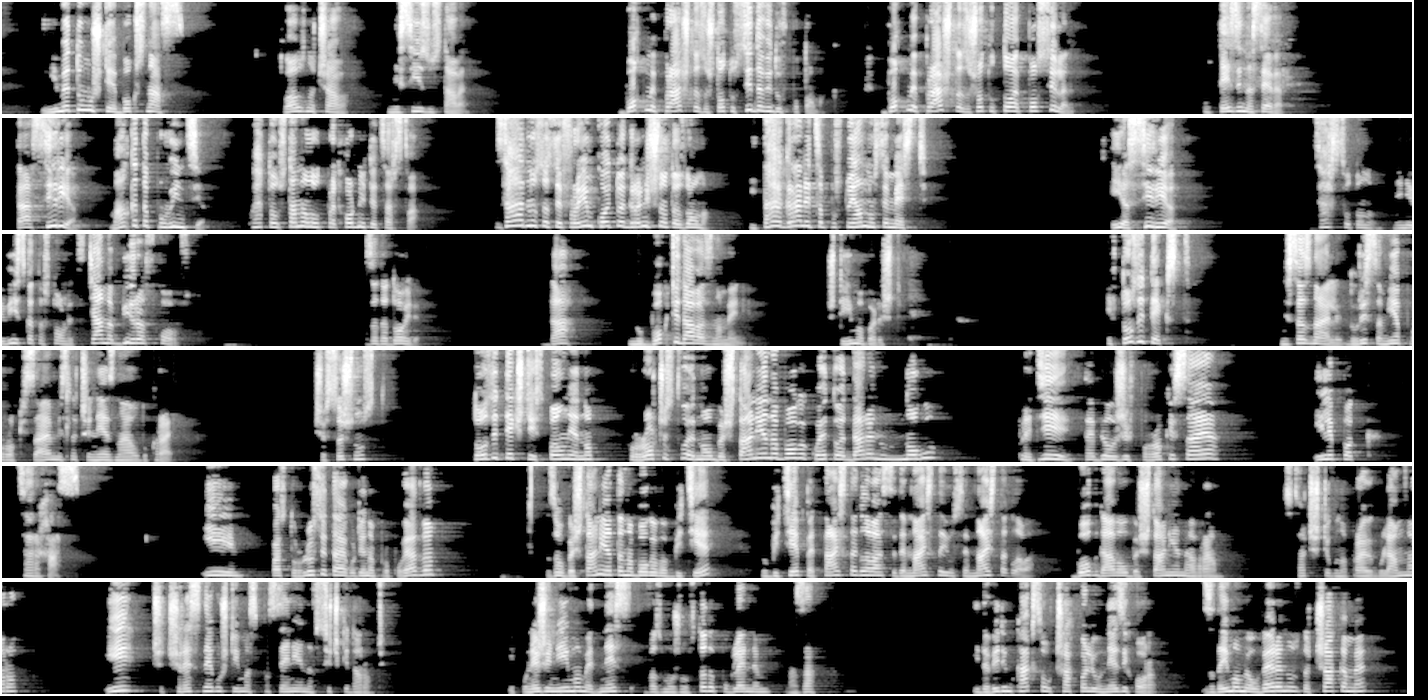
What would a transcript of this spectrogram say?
и името му ще е Бог с нас. Това означава, не си изоставен. Бог ме праща, защото си Давидов потомък. Бог ме праща, защото Той е по-силен от тези на север. Та Сирия, малката провинция, която е останала от предходните царства, заедно с Ефраим, който е граничната зона. И тая граница постоянно се мести. И Асирия, царството на Ниневийската столица, тя набира скорост, за да дойде. Да, но Бог ти дава знамение. Ще има бъдеще. И в този текст не са знаели, дори самия пророк Исаия мисля, че не е знаел до край. Че всъщност този текст ще изпълни едно пророчество, едно обещание на Бога, което е дарено много преди да е бил жив пророк Исаия или пък цар Ахас. И пастор Люси тая година проповядва за обещанията на Бога в Битие, в Битие 15 глава, 17 и 18 глава. Бог дава обещания на Авраам. С това, че ще го направи голям народ и че чрез него ще има спасение на всички народи. И понеже ние имаме днес възможността да погледнем назад и да видим как са очаквали у нези хора, за да имаме увереност да чакаме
